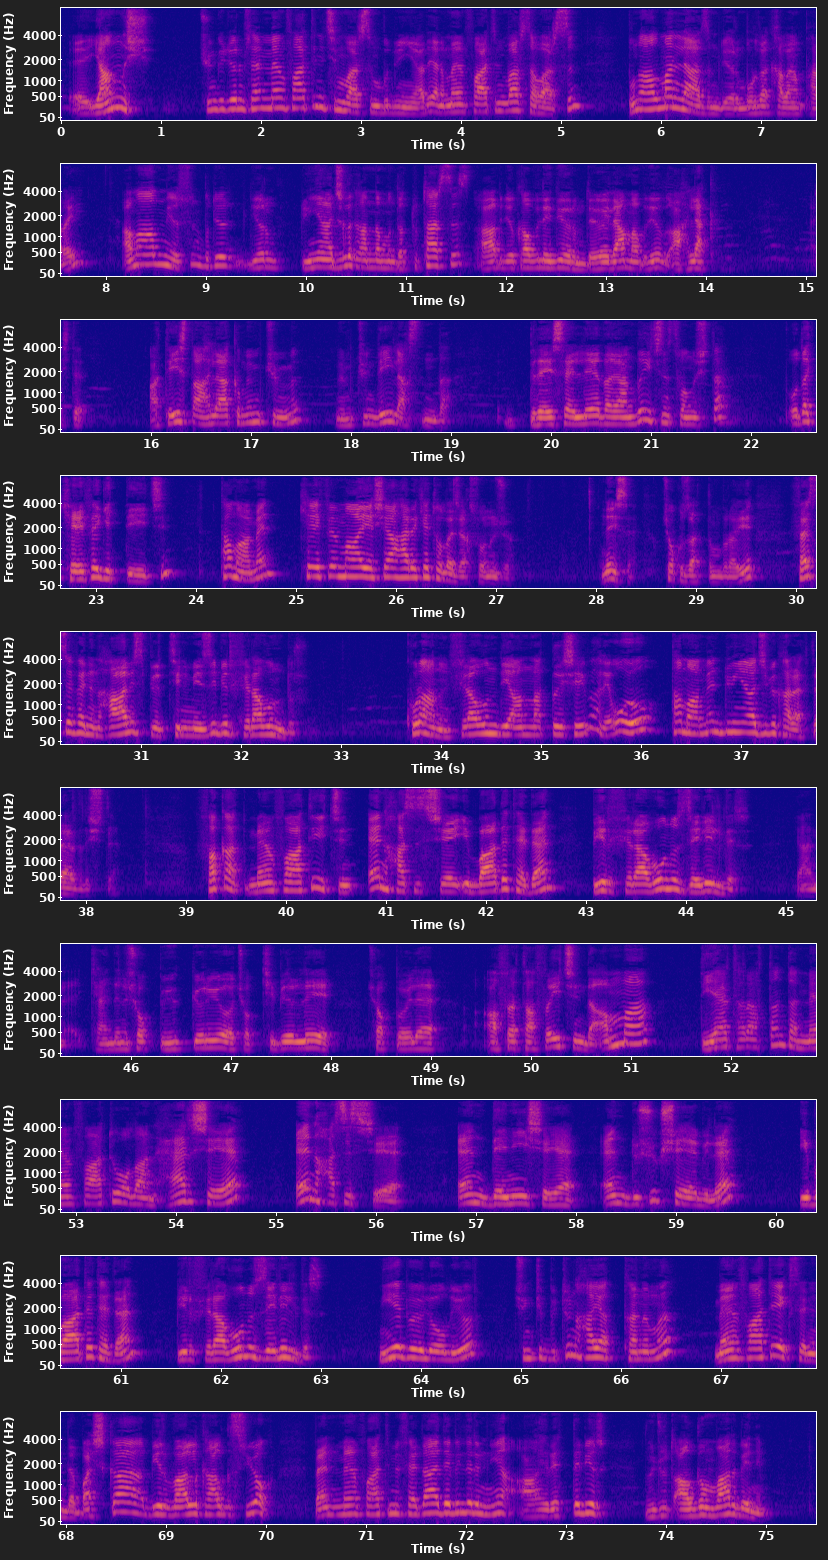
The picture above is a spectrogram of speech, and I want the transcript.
e, yanlış. Çünkü diyorum sen menfaatin için varsın bu dünyada. Yani menfaatin varsa varsın. Bunu alman lazım diyorum burada kalan parayı. Ama almıyorsun. Bu diyor, diyorum Dünyacılık anlamında tutarsız. Abi diyor kabul ediyorum diyor öyle ama diyor ahlak. İşte ateist ahlakı mümkün mü? Mümkün değil aslında. Bireyselliğe dayandığı için sonuçta o da keyfe gittiği için tamamen keyfe ma yaşa hareket olacak sonucu. Neyse çok uzattım burayı. Felsefenin halis bir tilmizi bir firavundur. Kur'an'ın firavun diye anlattığı şey var ya o, tamamen dünyacı bir karakterdir işte. Fakat menfaati için en hasis şeye ibadet eden bir firavunu zelildir. Yani kendini çok büyük görüyor, çok kibirli, çok böyle afra tafra içinde ama diğer taraftan da menfaati olan her şeye, en hasis şeye, en deni şeye, en düşük şeye bile ibadet eden bir firavunu zelildir. Niye böyle oluyor? Çünkü bütün hayat tanımı menfaati ekseninde. Başka bir varlık algısı yok. Ben menfaatimi feda edebilirim. Niye? Ahirette bir vücut algım var benim.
